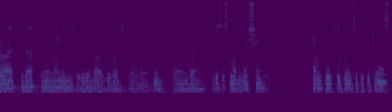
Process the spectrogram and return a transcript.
Alright, good afternoon. My name is Ariola King, and uh, this is Money Machine. I'm briefly going to be taking us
